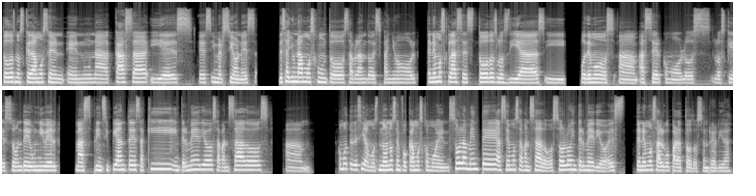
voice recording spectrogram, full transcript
Todos nos quedamos en, en una casa y es, es inmersiones. Desayunamos juntos hablando español. Tenemos clases todos los días y podemos hacer como los, los que son de un nivel más principiantes aquí, intermedios, avanzados. como te decíamos, no nos enfocamos como en solamente hacemos avanzado o solo intermedio, es tenemos algo para todos en realidad.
